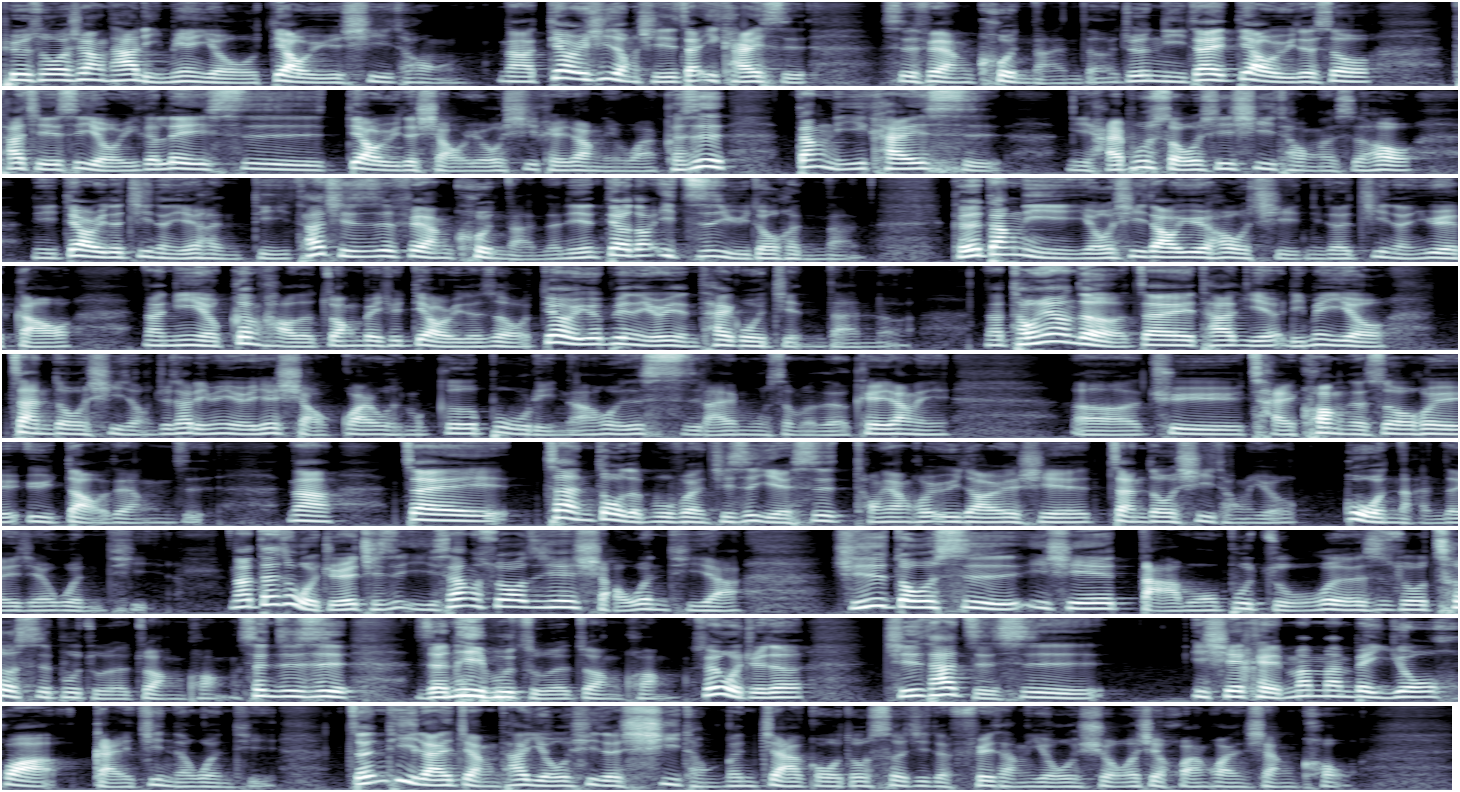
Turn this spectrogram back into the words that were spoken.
譬如说，像它里面有钓鱼系统，那钓鱼系统其实在一开始是非常困难的，就是你在钓鱼的时候。它其实是有一个类似钓鱼的小游戏可以让你玩，可是当你一开始你还不熟悉系统的时候，你钓鱼的技能也很低，它其实是非常困难的，连钓到一只鱼都很难。可是当你游戏到越后期，你的技能越高，那你有更好的装备去钓鱼的时候，钓鱼又变得有点太过简单了。那同样的，在它也里面也有战斗系统，就它里面有一些小怪物，什么哥布林啊，或者是史莱姆什么的，可以让你。呃，去采矿的时候会遇到这样子。那在战斗的部分，其实也是同样会遇到一些战斗系统有过难的一些问题。那但是我觉得，其实以上说到这些小问题啊，其实都是一些打磨不足，或者是说测试不足的状况，甚至是人力不足的状况。所以我觉得，其实它只是一些可以慢慢被优化改进的问题。整体来讲，它游戏的系统跟架构都设计得非常优秀，而且环环相扣。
